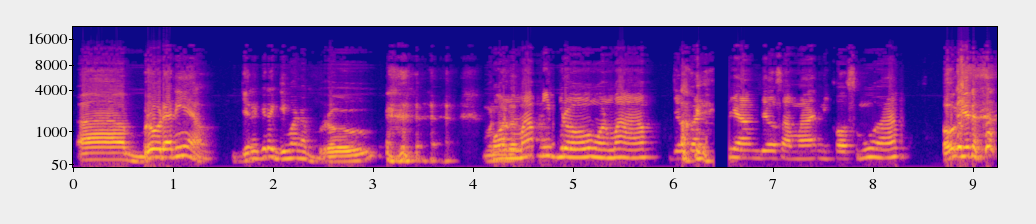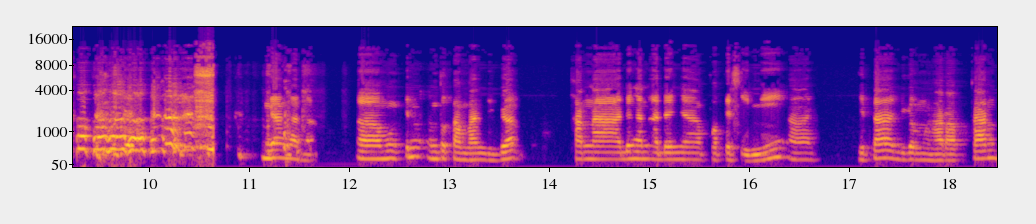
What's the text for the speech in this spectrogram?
uh, Bro Daniel, kira-kira gimana Bro? Mohon maaf nih Bro, mohon maaf jawaban oh, diambil sama Nicole semua. Oh gitu. enggak, enggak, enggak. Uh, mungkin untuk tambahan juga, karena dengan adanya podcast ini, uh, kita juga mengharapkan,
